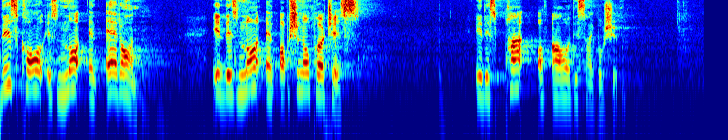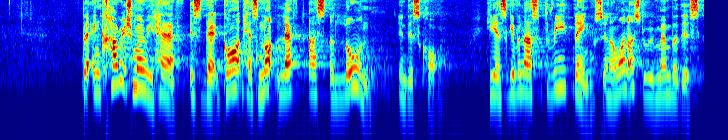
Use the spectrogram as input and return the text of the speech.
This call is not an add on, it is not an optional purchase. It is part of our discipleship. The encouragement we have is that God has not left us alone in this call. He has given us three things, and I want us to remember this.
